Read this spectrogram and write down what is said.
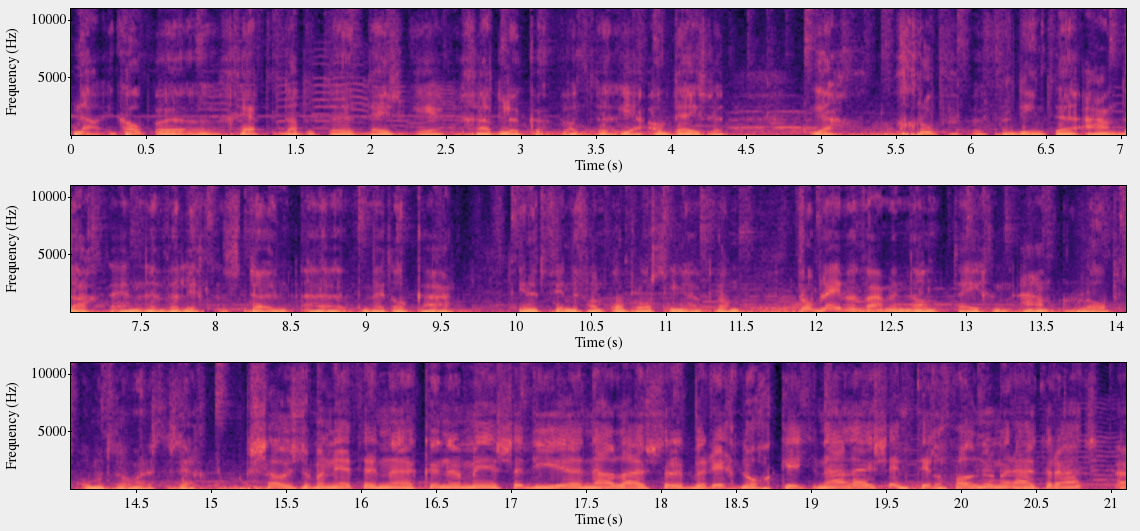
Nou, ik hoop eh, Gert dat het eh, deze keer gaat lukken. Want eh, ja, ook deze ja, groep verdient aandacht en wellicht steun met elkaar... in het vinden van oplossingen van problemen waar men dan tegenaan loopt, om het zo maar eens te zeggen. Zo is het maar net. En eh, kunnen mensen die eh, nou luisteren het bericht nog een keertje nalezen? En het telefoonnummer uiteraard? Eh,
